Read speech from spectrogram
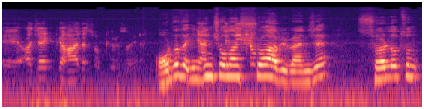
e, acayip bir hale sokuyoruz oyunu. orada da ilginç olan dediğin çok şu abi bence Sörlot'un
